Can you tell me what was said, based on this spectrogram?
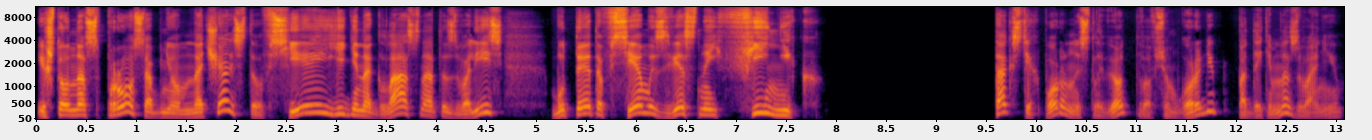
и что на спрос об нем начальство все единогласно отозвались, будто это всем известный финик — так с тех пор он и слывет во всем городе под этим названием.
